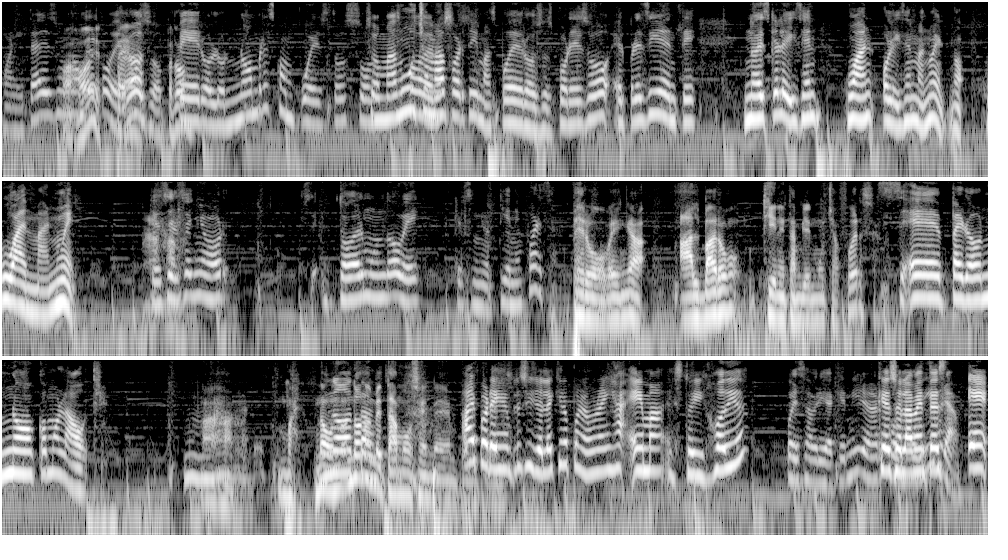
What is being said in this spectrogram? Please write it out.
Juanita es un Ah, joder, poderoso, perdón. pero los nombres compuestos son, Son más mucho poderosos. más fuertes y más poderosos. Por eso el presidente no es que le dicen Juan o le dicen Manuel, no, Juan Manuel. Que es el señor, se- todo el mundo ve que el señor tiene fuerza, Pero venga, Álvaro tiene también mucha fuerza. Eh, pero no como la otra. Ajá. Bueno, no, No no, no nos metamos en... en Ay, por ejemplo, si yo le quiero poner a una hija Emma, estoy jodida. Pues habría que mirar. Que solamente vibra. es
